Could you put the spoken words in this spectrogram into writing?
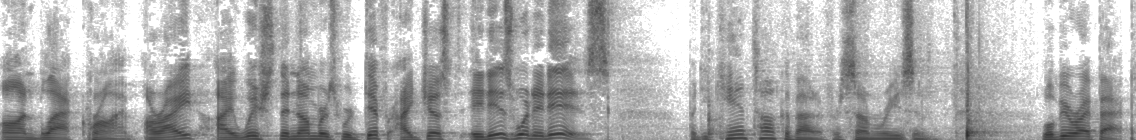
on black crime. All right? I wish the numbers were different. I just, it is what it is. But you can't talk about it for some reason. We'll be right back.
